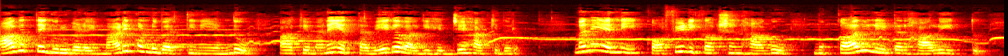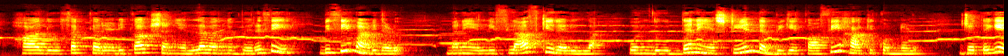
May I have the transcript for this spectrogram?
ಆಗುತ್ತೆ ಗುರುಗಳೇ, ಮಾಡಿಕೊಂಡು ಬರ್ತೀನಿ ಎಂದು ಆಕೆ ಮನೆಯತ್ತ ವೇಗವಾಗಿ ಹೆಜ್ಜೆ ಹಾಕಿದರು. ಮನೆಯಲ್ಲಿ ಕಾಫಿ ಡಿಕಾಕ್ಷನ್ ಹಾಗೂ ಮುಕ್ಕಾಲು ಲೀಟರ್ ಹಾಲು ಇತ್ತು. ಹಾಲು, ಸಕ್ಕರೆ, ಡಿಕಾಕ್ಷನ್ ಎಲ್ಲವನ್ನು ಬೆರೆಸಿ ಬಿಸಿ ಮಾಡಿದಳು. ಮನೆಯಲ್ಲಿ ಫ್ಲಾಸ್ಕ್ ಇರಲಿಲ್ಲ. ಒಂದು ಉದ್ದನೆಯ ಸ್ಟೀಲ್ ಡಬ್ಬಿಗೆ ಕಾಫಿ ಹಾಕಿಕೊಂಡಳು. ಜೊತೆಗೆ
